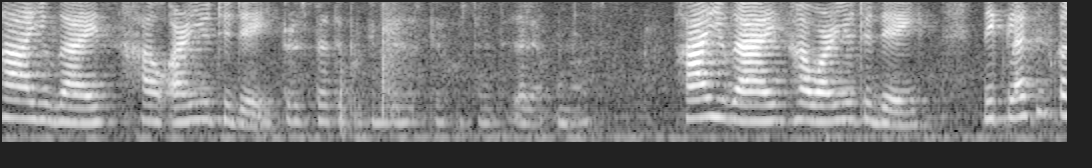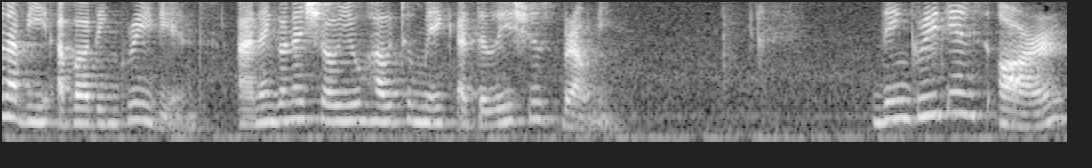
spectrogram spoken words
Hi, you guys. How are you today? Pero espérate, porque empezaste justamente. Dale, una, dos. Hi, you guys. How are you today? The class is gonna be about ingredients, and I'm gonna show you how to make a delicious brownie. The ingredients are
